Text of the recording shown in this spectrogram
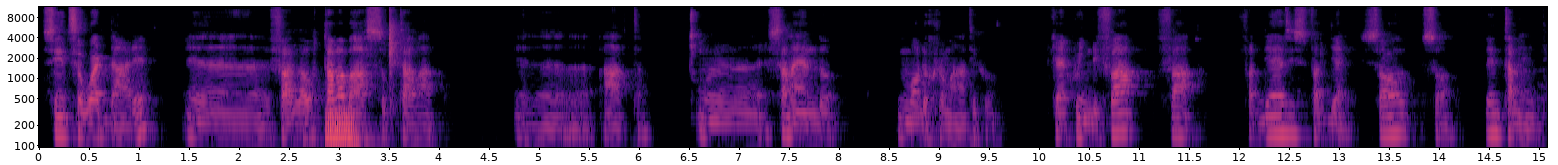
senza guardare, eh, farla ottava bassa, ottava eh, alta, eh, salendo in modo cromatico. Ok, quindi fa, fa, fa diesis, fa diesis, sol, sol, lentamente.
